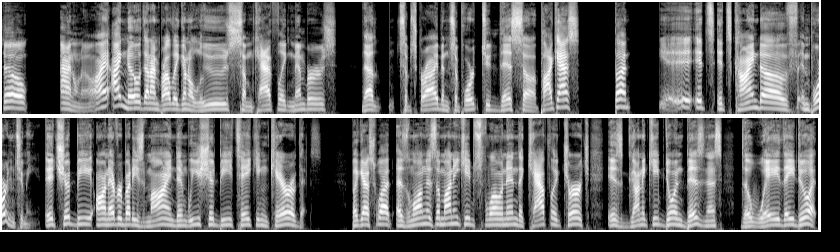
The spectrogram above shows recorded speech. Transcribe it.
So, I don't know. I, I know that I'm probably going to lose some Catholic members that subscribe and support to this uh, podcast, but i- it's it's kind of important to me. It should be on everybody's mind, and we should be taking care of this. But guess what? As long as the money keeps flowing in, the Catholic Church is gonna keep doing business the way they do it.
